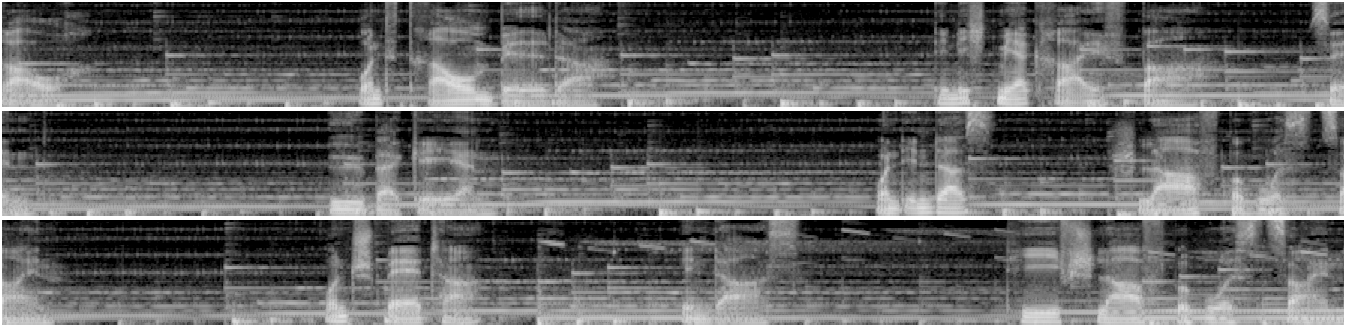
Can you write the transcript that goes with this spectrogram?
Rauch und Traumbilder, die nicht mehr greifbar sind, übergehen. Und in das Schlafbewusstsein. Und später in das Tiefschlafbewusstsein.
